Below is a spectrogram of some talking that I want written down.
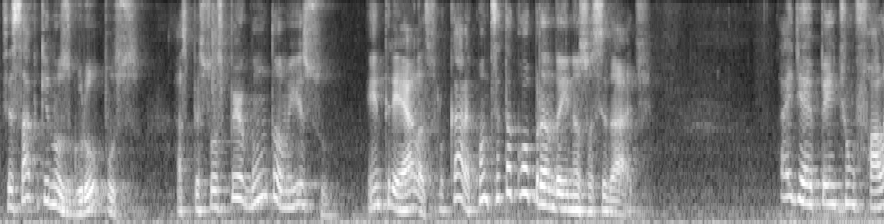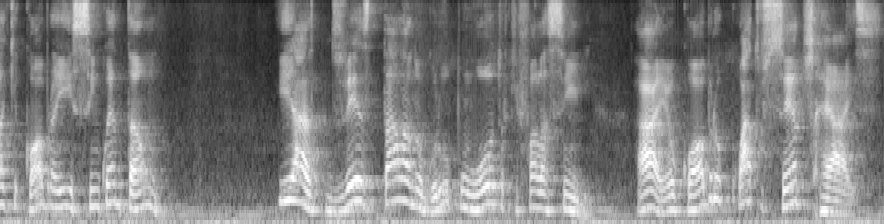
Você sabe que nos grupos as pessoas perguntam isso entre elas. Falam, cara, quanto você está cobrando aí na sua cidade? Aí de repente um fala que cobra aí cinquentão. E às vezes tá lá no grupo um outro que fala assim, ah, eu cobro 400 reais.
